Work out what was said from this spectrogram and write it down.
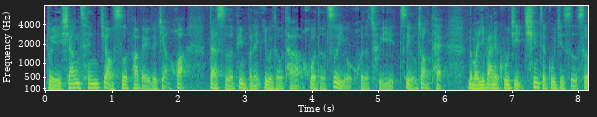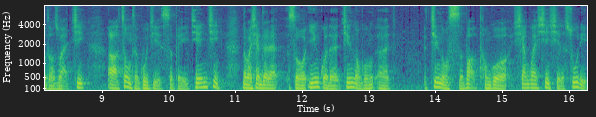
对乡村教师发表一个讲话，但是并不能意味着他获得自由或者处于自由状态。那么一般的估计，轻者估计是受到软禁，啊，重者估计是被监禁。那么现在呢，说英国的金融公，呃。金融时报通过相关信息的梳理，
